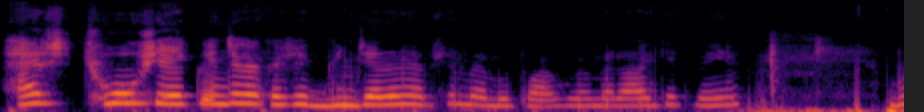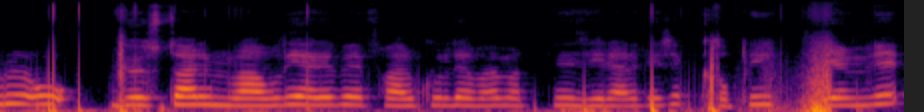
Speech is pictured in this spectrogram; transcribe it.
her çoğu şey eklenecek arkadaşlar. Güncelleme yapacağım ben bu parkura merak etmeyin. Buraya o gösterdiğim lavlı yere ve parkur devam ettiğiniz yere arkadaşlar kapı ekleyeceğim ve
